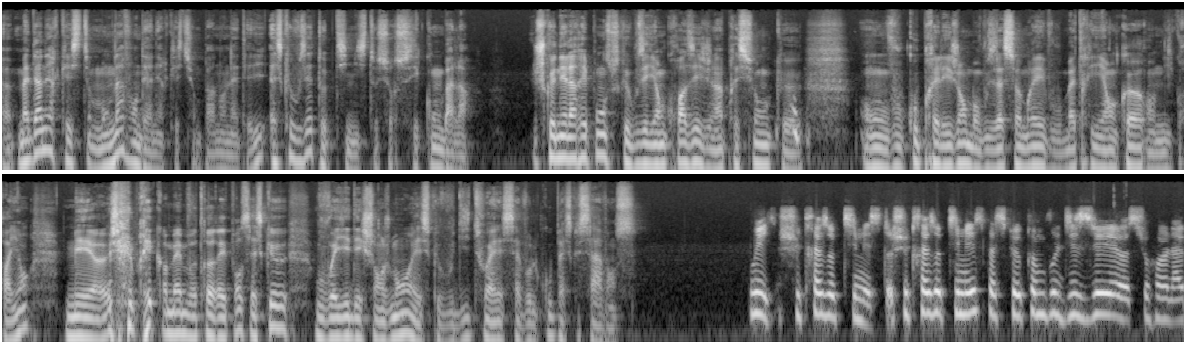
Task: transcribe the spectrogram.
Euh, ma dernière question, mon avant-dernière question, pardon Nathalie, est-ce que vous êtes optimiste sur ces combats-là? Je connais la réponse parce que vous ayant croisé, j'ai l'impression que on vous couperait les jambes, on vous assommerait, vous battriez encore en y croyant. Mais euh, j'aimerais quand même votre réponse. Est-ce que vous voyez des changements Est-ce que vous dites ouais ça vaut le coup parce que ça avance? Oui, je suis très optimiste. Je suis très optimiste parce que, comme vous le disiez euh, sur euh, la,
